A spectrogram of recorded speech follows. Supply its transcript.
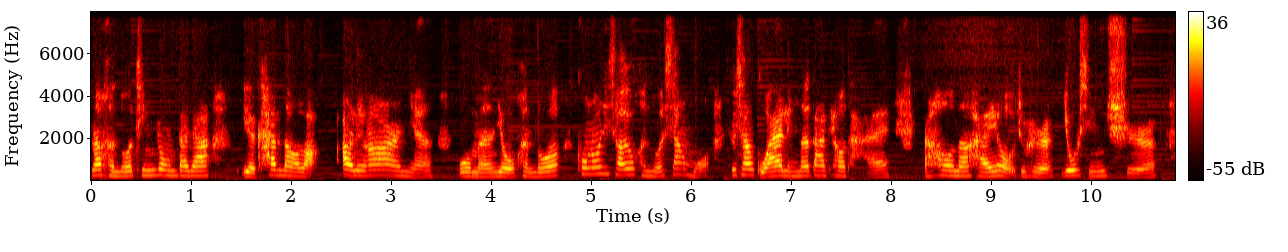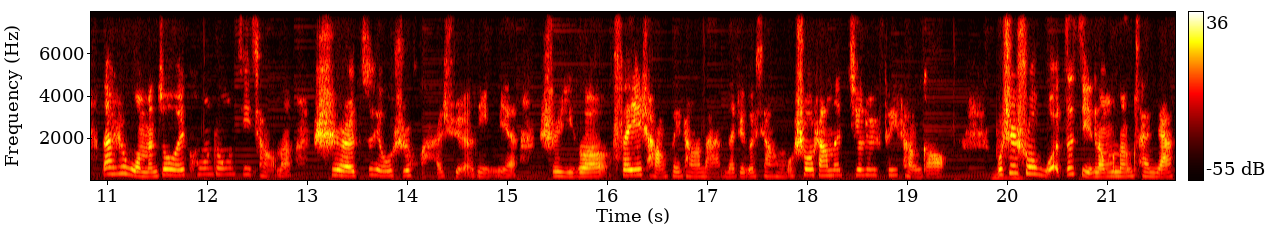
那很多听众大家也看到了，二零二二年我们有很多空中技巧，有很多项目，就像谷爱凌的大跳台，然后呢还有就是 U 型池。但是我们作为空中技巧呢，是自由式滑雪里面是一个非常非常难的这个项目，受伤的几率非常高。不是说我自己能不能参加，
